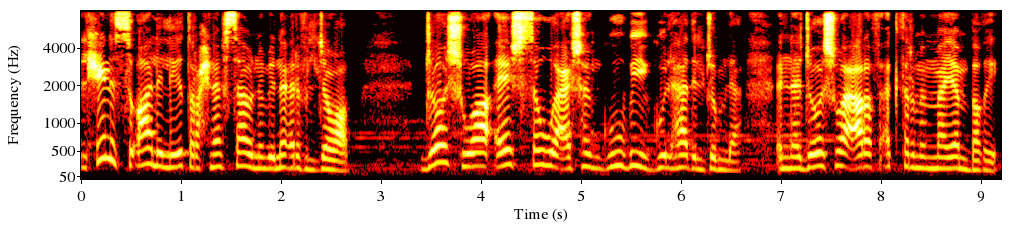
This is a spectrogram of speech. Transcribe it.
الحين السؤال اللي يطرح نفسه ونبي نعرف الجواب. جوشوا إيش سوى عشان جوبي يقول هذه الجملة؟ إن جوشوا عرف أكثر مما ينبغي.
